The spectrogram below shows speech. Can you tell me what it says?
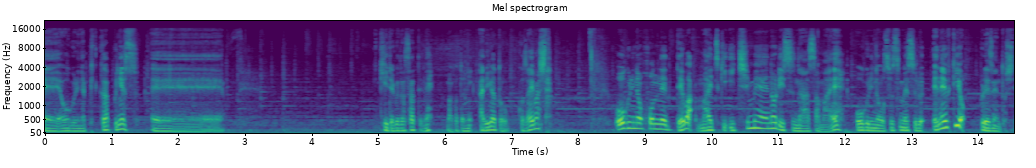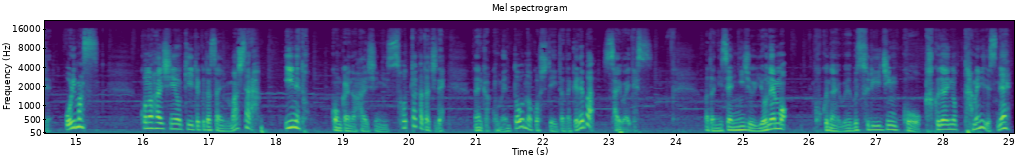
えー、大栗のピックアップニュース、えー、聞いてくださってね誠にありがとうございました。大栗の本音では毎月1名のリスナー様へ大栗のおすすめする NFT をプレゼントしております。この配信を聞いてくださいましたらいいねと今回の配信に沿った形で何かコメントを残していただければ幸いです。また2024年も国内 Web3 人口拡大のためにですね、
